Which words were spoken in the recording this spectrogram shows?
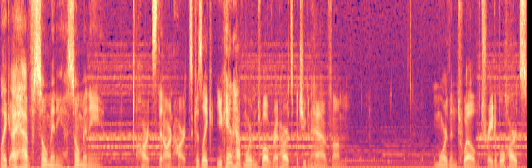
Like, I have so many, so many hearts that aren't hearts. Because, like, you can't have more than 12 red hearts, but you can have um, more than 12 tradable hearts.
